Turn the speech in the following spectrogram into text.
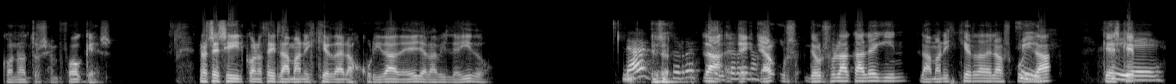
con otros enfoques. No sé si conocéis La mano izquierda de la oscuridad de ella, la habéis leído. La, de, Úrsula K. La mano izquierda de la oscuridad, que es que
